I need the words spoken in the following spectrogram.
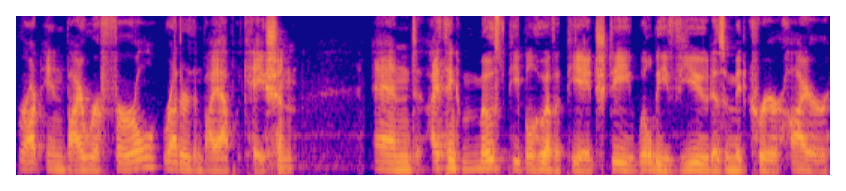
brought in by referral rather than by application. And I think most people who have a PhD will be viewed as a mid-career hire.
